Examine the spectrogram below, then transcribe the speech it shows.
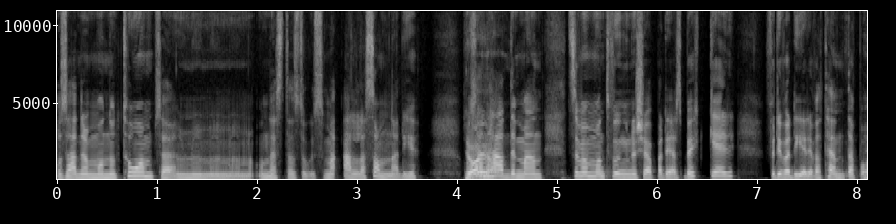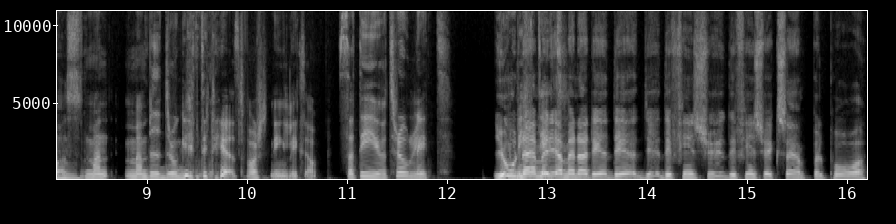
Och så hade de monotont så här, mm, mm, mm, och nästan stod så alla somnade ju. Och Ja, sen ja. hade man, så var man tvungen att köpa deras böcker för det var det det var tenta på. Mm. Så man, man bidrog ju till deras forskning. Liksom. Så det är ju otroligt. Jo, nej, men Viktigt. jag menar det, det, det, det, finns ju, det finns ju exempel på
